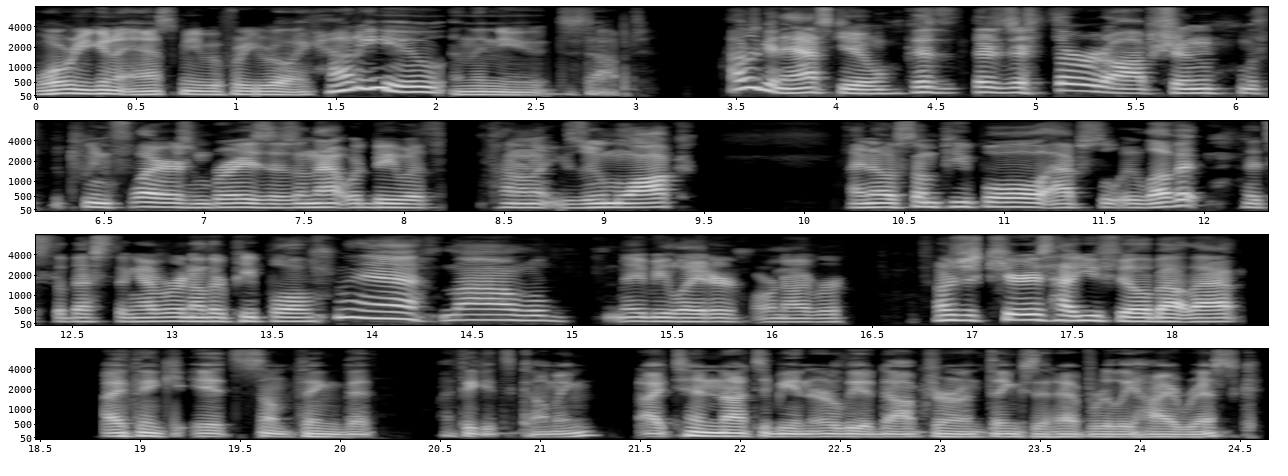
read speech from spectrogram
What were you going to ask me before you were like, "How do you?" and then you stopped. I was going to ask you because there's a third option with between flares and brazes, and that would be with I don't know ZoomLock. I know some people absolutely love it. It's the best thing ever. And other people, yeah, no, nah, well, maybe later or never. I was just curious how you feel about that. I think it's something that I think it's coming. I tend not to be an early adopter on things that have really high risk.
